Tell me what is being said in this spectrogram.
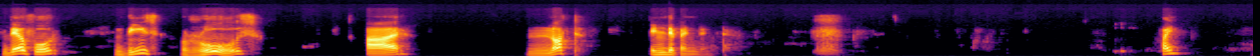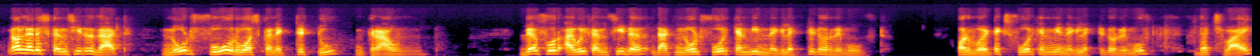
Therefore, these rows are not independent. Fine. Now let us consider that node 4 was connected to ground. Therefore, I will consider that node 4 can be neglected or removed or vertex 4 can be neglected or removed. That's why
